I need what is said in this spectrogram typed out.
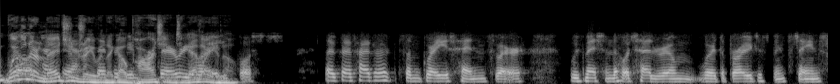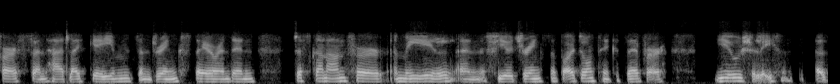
Wo- Women are legendary when they go partying together. You know. But like I've had uh, some great hens where we've met in the hotel room where the bride has been staying first and had like games and drinks there, and then just gone on for a meal and a few drinks. But I don't think it's ever usually as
